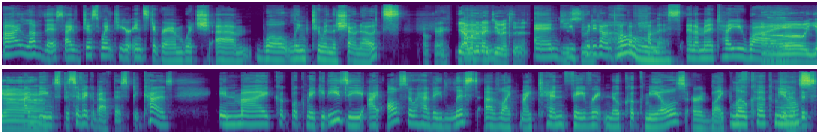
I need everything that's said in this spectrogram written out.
I love this. I just went to your Instagram, which um, we'll link to in the show notes. Okay, yeah. What did I Um, do with it? And You you, put it on top of Oh. hummus. And I'm going to tell you why oh yeah, I'm being specific about this because in my cookbook, Make It Easy, I also have a list of like my 10 favorite no cook meals or like Low cook You know, meals. this-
